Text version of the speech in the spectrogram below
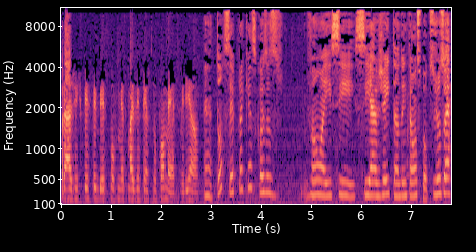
para a gente perceber esse movimento mais intenso no comércio, Miriam. É, torcer para que as coisas vão aí se, se ajeitando então aos poucos. Josué,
